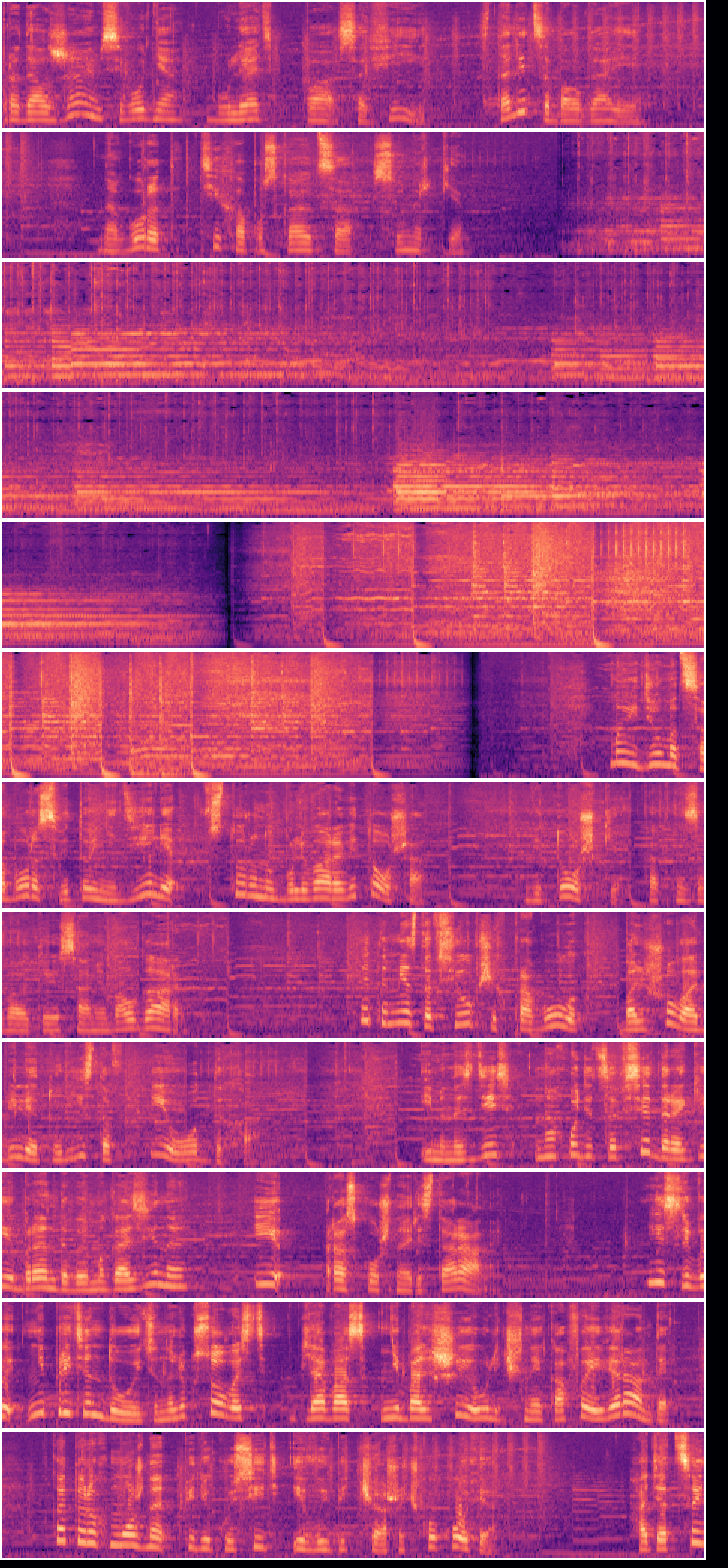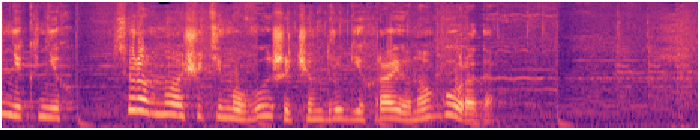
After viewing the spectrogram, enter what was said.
продолжаем сегодня гулять по Софии, столице Болгарии. На город тихо опускаются сумерки. Мы идем от собора Святой Недели в сторону бульвара Витоша. Витошки, как называют ее сами болгары. Это место всеобщих прогулок, большого обилия туристов и отдыха. Именно здесь находятся все дорогие брендовые магазины и роскошные рестораны. Если вы не претендуете на люксовость, для вас небольшие уличные кафе и веранды, в которых можно перекусить и выпить чашечку кофе. Хотя ценник них все равно ощутимо выше, чем в других районах города.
